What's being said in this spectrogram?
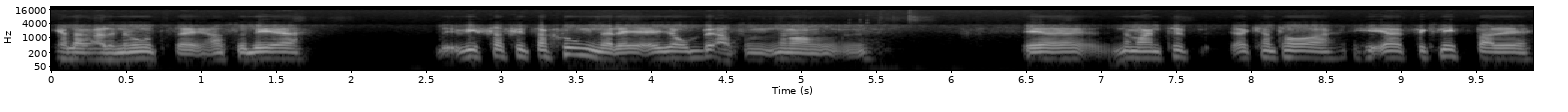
hela världen emot sig. Alltså det, det vissa situationer är, är jobbiga, som när man, eh, när man typ, jag kan ta, jag förknippar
